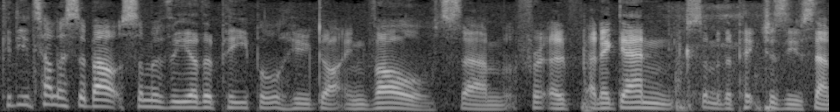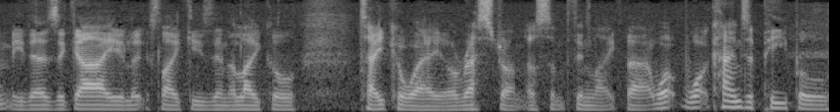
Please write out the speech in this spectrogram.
Could you tell us about some of the other people who got involved? Um, for, uh, and again, some of the pictures you sent me. There's a guy who looks like he's in a local takeaway or restaurant or something like that. What what kinds of people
